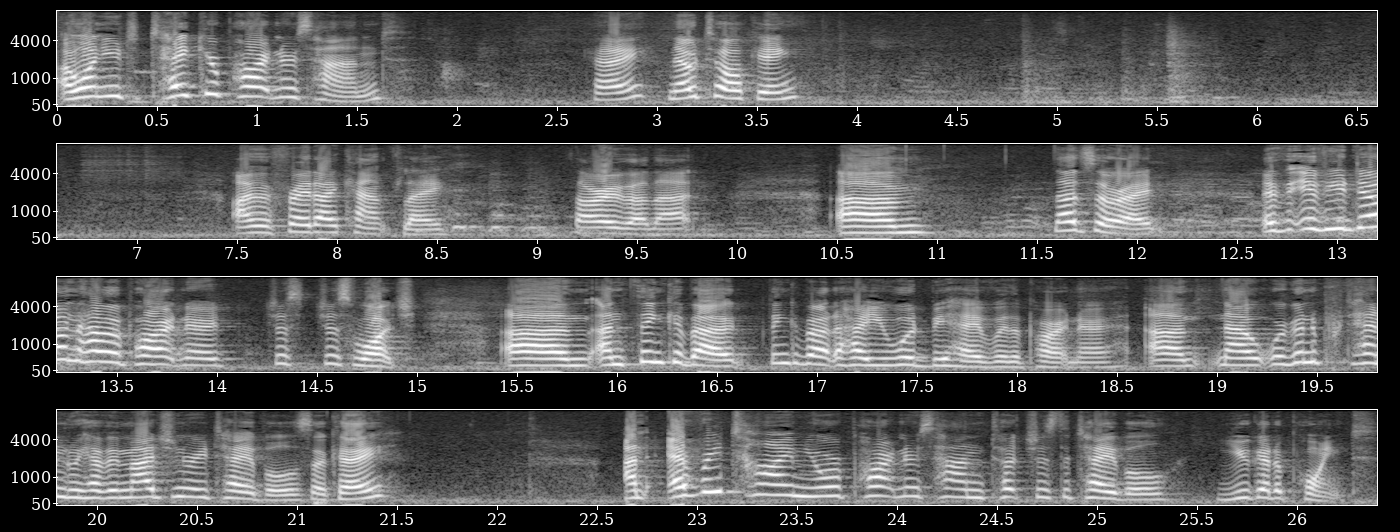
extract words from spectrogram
I want you to take your partner's hand Okay? No talking. I'm afraid I can't play. Sorry about that. Um, that's all right. If, if you don't have a partner, just, just watch. Um, and think about, think about how you would behave with a partner. Um, now, we're going to pretend we have imaginary tables, okay? And every time your partner's hand touches the table, you get a point.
